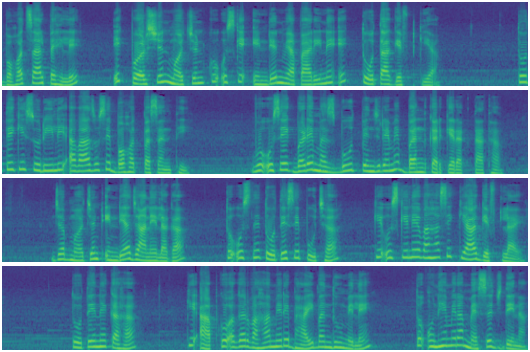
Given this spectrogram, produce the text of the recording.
बहुत साल पहले, एक पर्शियन मर्चेंट को उसके इंडियन व्यापारी ने एक तोता गिफ्ट किया। तोते की सुरीली आवाज़ उसे बहुत पसंद थी। वो उसे एक बड़े मज़बूत पिंजरे में बंद करके रखता था। जब मर्चेंट इंडिया जाने लगा तो उसने तोते से पूछा कि उसके लिए वहाँ से क्या गिफ्ट लाए। तोते ने कहा कि आपको अगर वहाँ मेरे भाई बंधु मिलें तो उन्हें मेरा मैसेज देना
